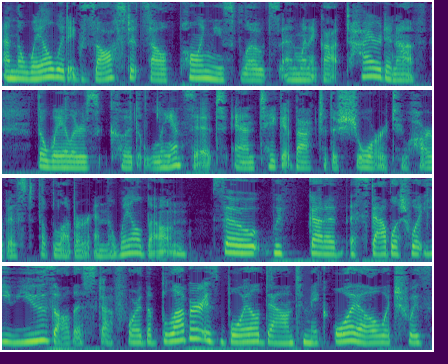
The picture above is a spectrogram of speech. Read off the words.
And the whale would exhaust itself pulling these floats and when it got tired enough, the whalers could lance it and take it back to the shore to harvest the blubber and the whalebone. So we've got to establish what you use all this stuff for. The blubber is boiled down to make oil, which was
